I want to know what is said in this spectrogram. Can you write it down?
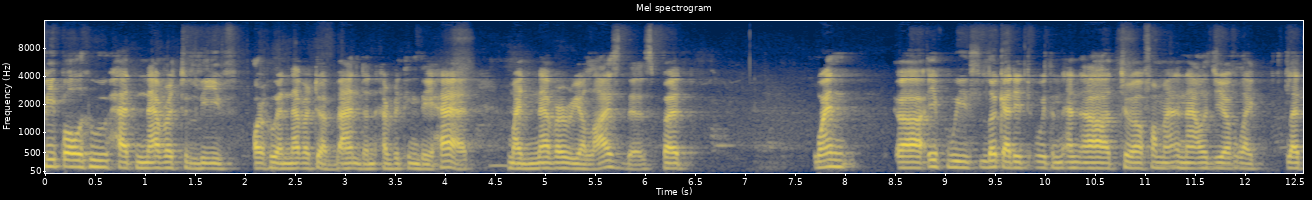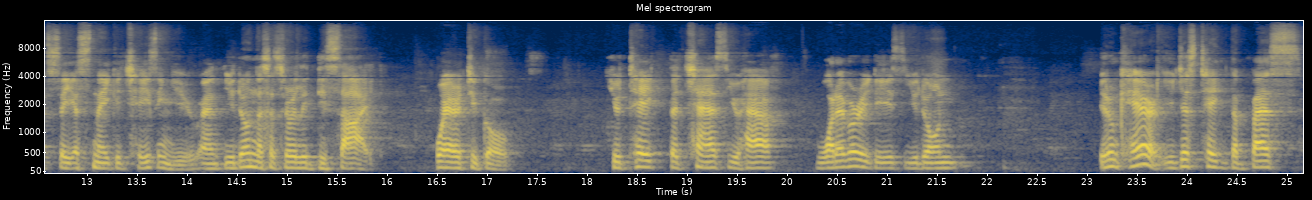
people who had never to leave or who had never to abandon everything they had might never realize this. But when, uh, if we look at it with an, uh, to, from an analogy of like, let's say a snake is chasing you and you don't necessarily decide where to go. You take the chance you have, whatever it is, you don't you don't care. You just take the best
